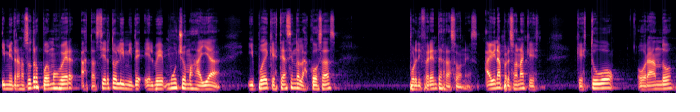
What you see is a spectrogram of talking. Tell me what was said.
Y mientras nosotros podemos ver hasta cierto límite, Él ve mucho más allá y puede que esté haciendo las cosas por diferentes razones. Hay una persona que, que estuvo orando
